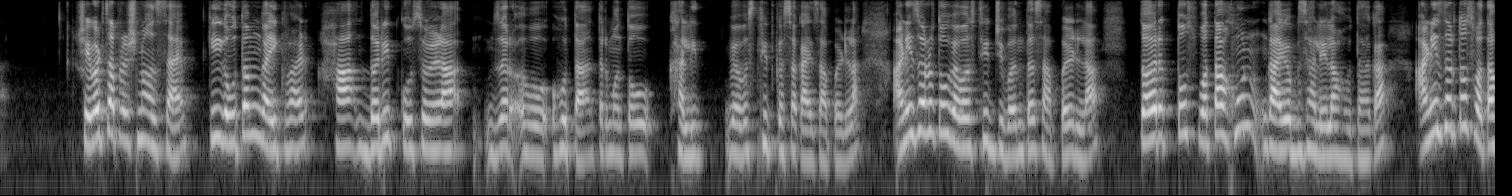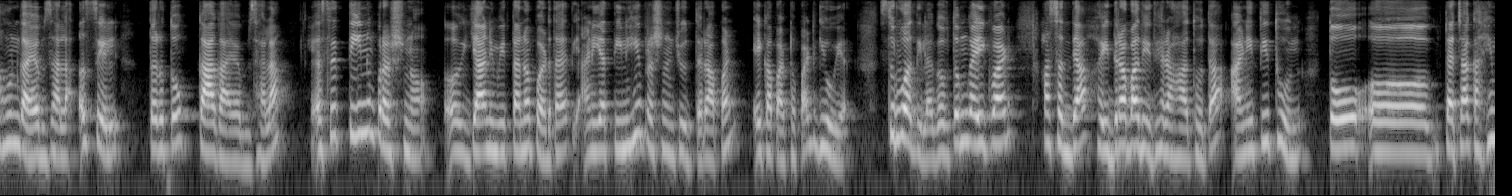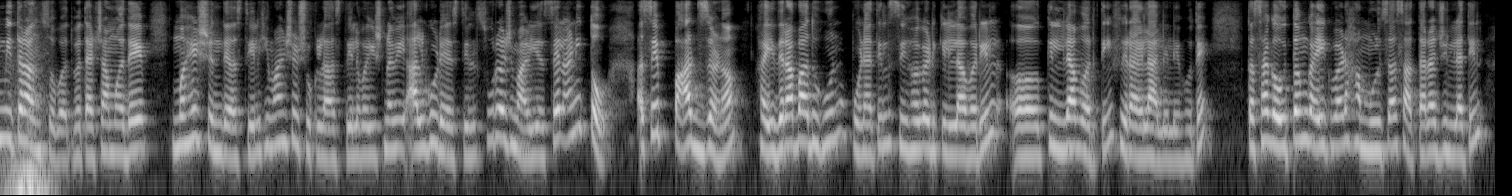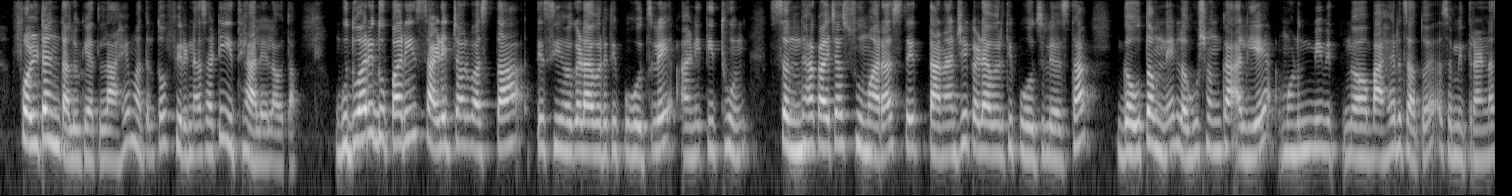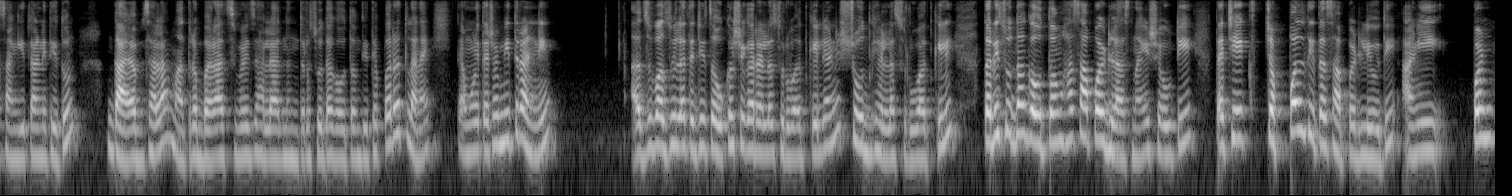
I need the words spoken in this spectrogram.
शेवटचा प्रश्न असा आहे की गौतम गायकवाड हा दरीत कोसळला जर होता तर मग तो खाली व्यवस्थित कसा काय सापडला? आणि जर तो व्यवस्थित जिवंत सापडला तर तो स्वतःहून गायब झालेला होता का? आणि जर तो स्वतःहून गायब झाला असेल तर तो का गायब झाला? असे तीन प्रश्न या निमित्तानं पडतायत आणि या तिन्ही प्रश्नांची उत्तरं आपण एका पाठोपाठ घेऊयात. सुरुवातीला गौतम गायकवाड हा सध्या हैदराबाद इथे राहत होता आणि तिथून तो त्याच्या काही मित्रांसोबत व त्याच्यामध्ये महेश शिंदे असतील हिमांशु शुक्ला असतील वैष्णवी आलगुडे असतील सूरज माळी असेल आणि तो असे पाच जण हैदराबादहून पुण्यातील सिंहगड किल्ल्यावरील किल्ल्यावरती फिरायला आलेले होते. तसा गौतम गायकवाड हा मूळचा सातारा जिल्ह्यातील फलटण तालुक्यातला आहे मात्र तो फिरण्यासाठी इथे आलेला होता. बुधवारी दुपारी साडेचार वाजता ते सिंहगडावरती पोहोचले आणि तिथून संध्याकाळच्या सुमारास ते तानाजी कड्यावरती पोहोचले असता गौतमने लघुशंका आली आहे म्हणून मी बाहेर जातोय असं मित्रांना सांगितलं आणि तिथून गायब झाला. मात्र बराच वेळ झाल्यानंतर सुद्धा गौतम तिथे परतला नाही. त्यामुळे त्याच्या मित्रांनी आजूबाजूला त्याची चौकशी करायला सुरुवात केली आणि शोध घ्यायला सुरुवात केली. तरी सुद्धा गौतम हा सापडलाच नाही. शेवटी त्याची एक चप्पल तिथं सापडली होती आणि पण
